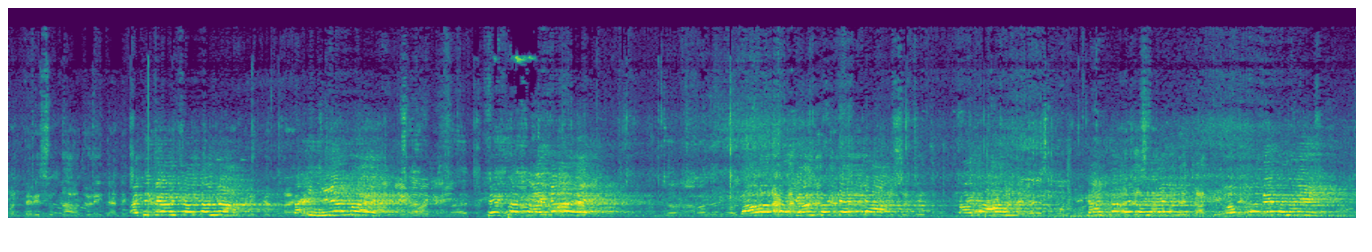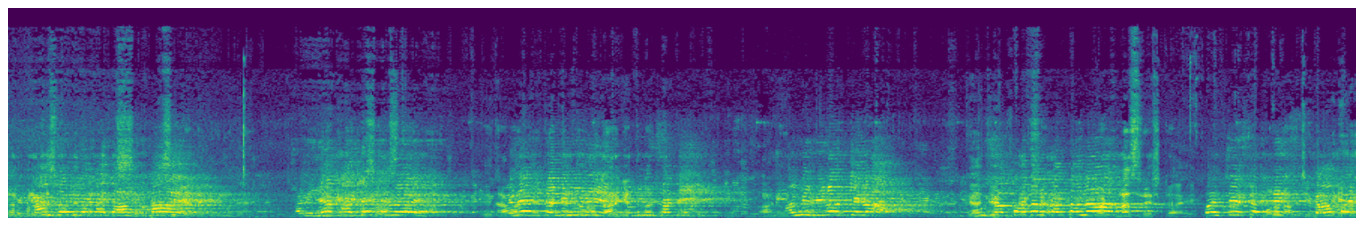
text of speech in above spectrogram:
पण तरी सुद्धा अजूनही त्या ठिकाणी राजस्थानमध्ये जातीमध्ये उत्तर आहे. आणि या कायद्यामुळे हैदराबाद आधार घेतला जातो आणि आहे. म्हणून आमची मागणी आहे.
